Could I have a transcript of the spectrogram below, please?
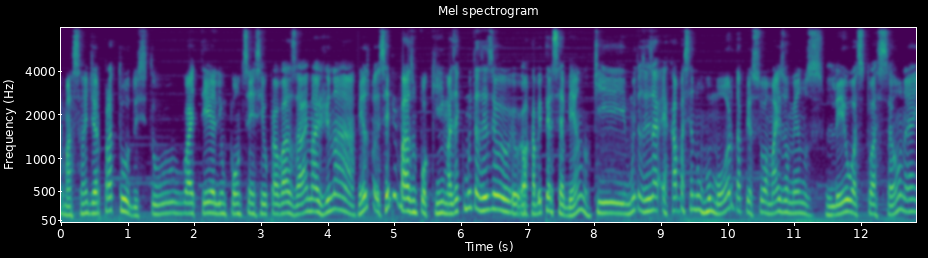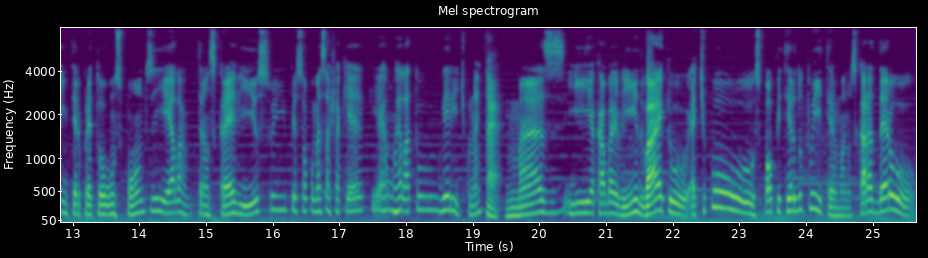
Informação é dinheiro para tudo. E se tu vai ter ali um ponto sensível para vazar, imagina. Mesmo, sempre vaza um pouquinho, mas é que muitas vezes eu, eu, eu, acabei percebendo que muitas vezes acaba sendo um rumor da pessoa mais ou menos leu a situação, né? Interpretou alguns pontos e ela transcreve isso e o pessoal começa a achar que é, que é um relato verídico, né? É. Mas. E acaba vindo. Vai que o. É tipo os palpiteiros do Twitter, mano. Os caras deram.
